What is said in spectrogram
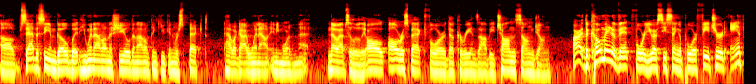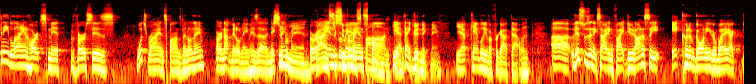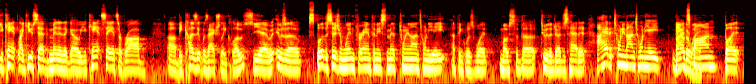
Uh, sad to see him go, but he went out on a shield, and I don't think you can respect how a guy went out any more than that. No, absolutely. All all respect for the Korean zombie Chan Sung Jung. All right, the co-main event for UFC Singapore featured Anthony Lionheart Smith versus what's Ryan Spann's middle name or not middle name, his uh, nickname Superman. Or Ryan, Superman, Spann. Yeah, Good- thank Good you. Good nickname. Yep, can't believe I forgot that one. Uh, this was an exciting fight, dude. Honestly, it could have gone either way. I, you can't, like you said a minute ago, you can't say it's a rob uh, because it was actually close. Yeah, it was a split decision win for Anthony Smith, 29-28, I think was what most of the two of the judges had it. I had it 29-28 The by other way. Spann, but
